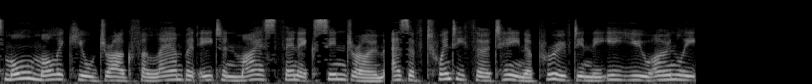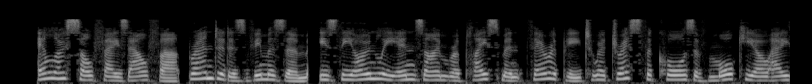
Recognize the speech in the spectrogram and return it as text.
small molecule drug for Lambert-Eaton myasthenic syndrome as of 2013 approved in the EU only Elosulfase alpha branded as Vimizim, is the only enzyme replacement therapy to address the cause of Morquio-A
